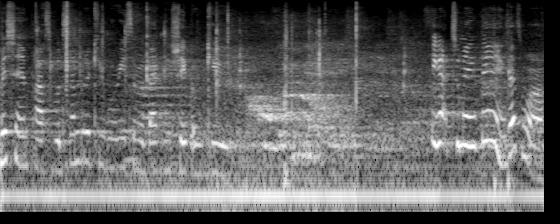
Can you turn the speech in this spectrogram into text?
Mission Impossible. Disassemble the cube and reassemble it back in the shape of a cube. You got too many things. That's why.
